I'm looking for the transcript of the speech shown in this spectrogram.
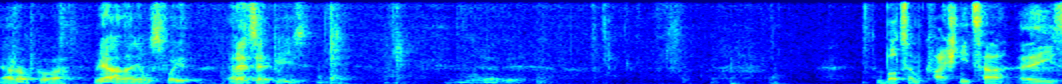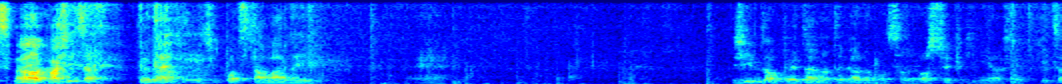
Jarząbkowa miała na nią swój recepis. No, Bocem kwaśnica, ej, O, smak. kwasica to była podstawa no i zimno płyta, no to wiadomo co, oszczepki, nie oszczepki, co.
